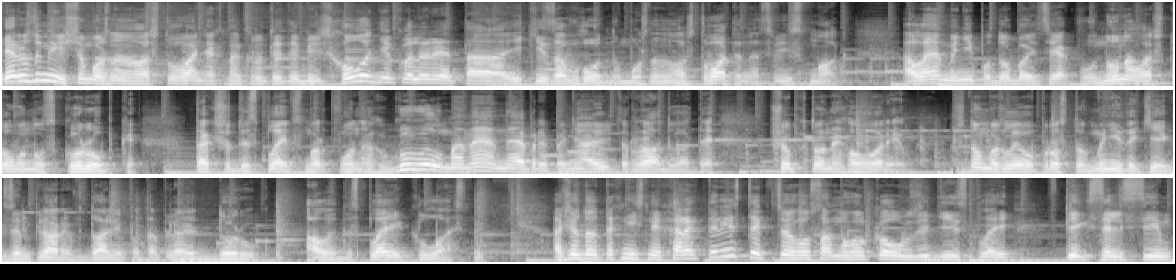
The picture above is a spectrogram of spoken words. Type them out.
Я розумію, що можна на налаштуваннях накрутити більш холодні кольори та які завгодно можна налаштувати на свій смак. Але мені подобається, як воно налаштовано з коробки. Так що дисплей в смартфонах Google мене не припиняють радувати, щоб хто не говорив. Що можливо просто мені такі екземпляри вдалі потрапляють до рук. Але дисплеї класні. А щодо технічних характеристик цього самого Cozy Display в Pixel 7,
